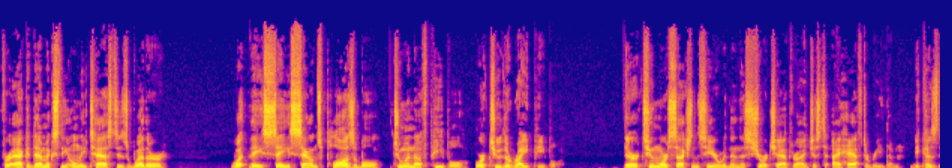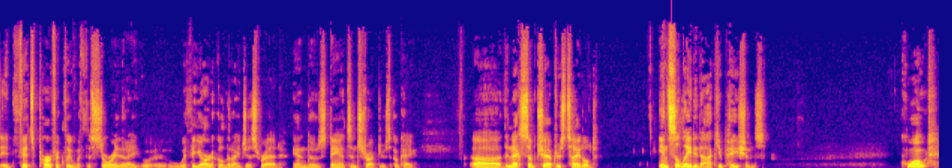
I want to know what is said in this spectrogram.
For academics, the only test is whether what they say sounds plausible to enough people or to the right people. There are two more sections here within this short chapter. I just I have to read them because it fits perfectly with the story that I with the article that I just read and those dance instructors. Okay. Uh, the next subchapter is titled Insulated Occupations. Quote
